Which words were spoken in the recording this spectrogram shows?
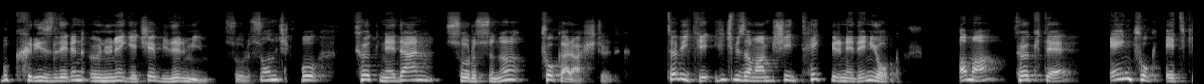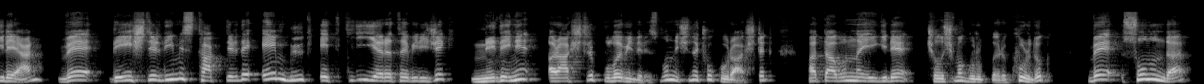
bu krizlerin önüne geçebilir miyim sorusu. Onun için bu kök neden sorusunu çok araştırdık. Tabii ki hiçbir zaman bir şeyin tek bir nedeni yoktur. Ama kökte en çok etkileyen ve değiştirdiğimiz takdirde en büyük etkiyi yaratabilecek nedeni araştırıp bulabiliriz. Bunun için de çok uğraştık. Hatta bununla ilgili çalışma grupları kurduk ve sonunda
